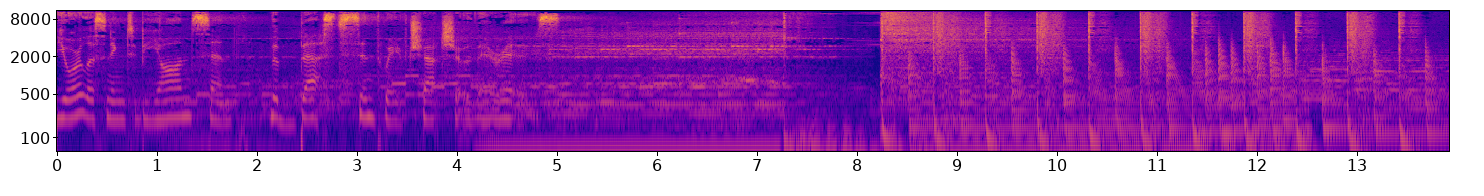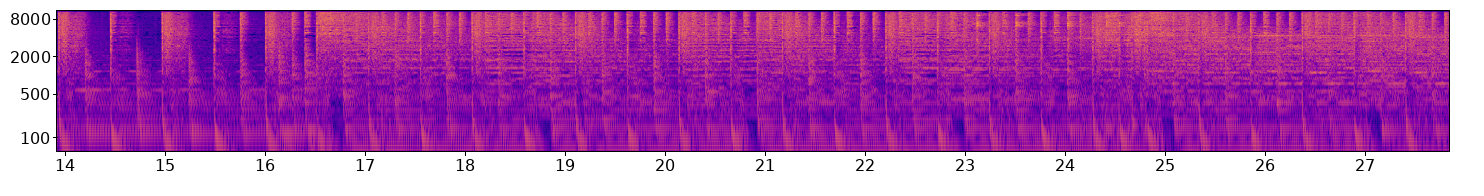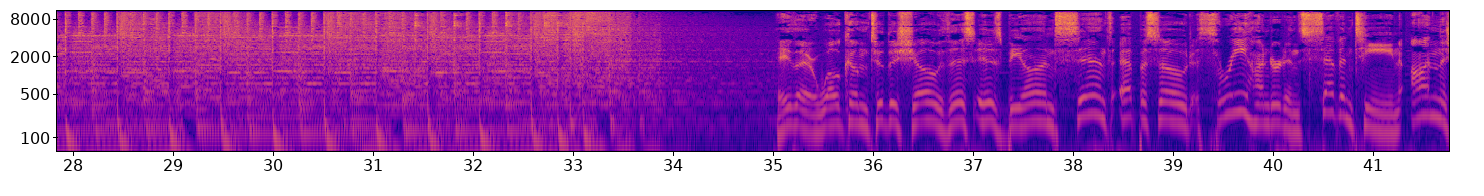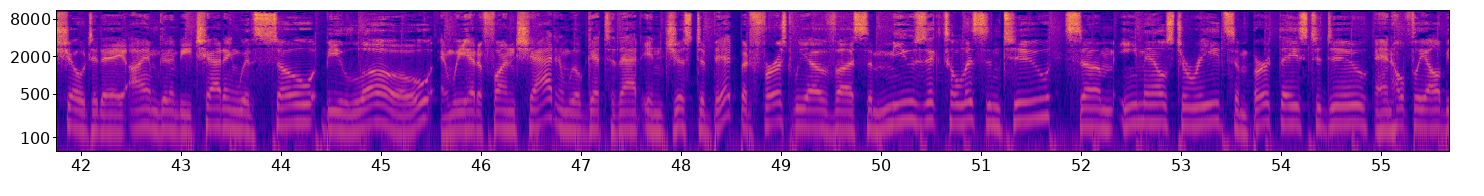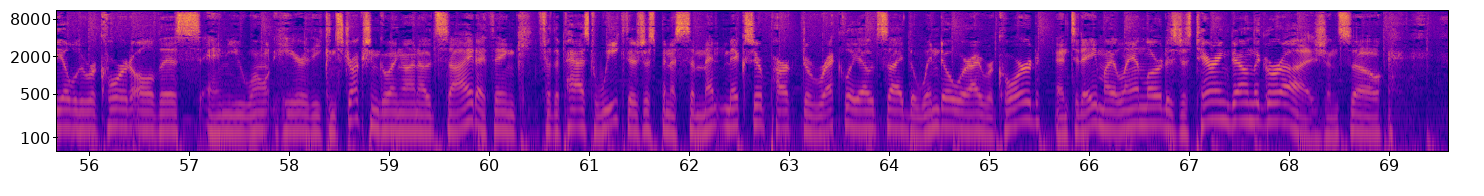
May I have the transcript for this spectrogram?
You're listening to Beyond Synth, the best synthwave chat show there is. Hey there, welcome to the show. This is Beyond Synth, episode 317. On the show today, I am going to be chatting with So Below, and we had a fun chat, and we'll get to that in just a bit. But first, we have uh, some music to listen to, some emails to read, some birthdays to do, and hopefully, I'll be able to record all this, and you won't hear the construction going on outside. I think for the past week, there's just been a cement mixer parked directly outside the window where I record, and today my landlord is just tearing down the garage, and so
